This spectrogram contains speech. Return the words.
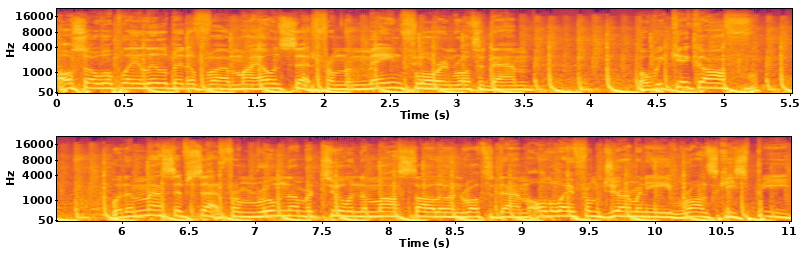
Also we'll play a little bit of uh, my own set from the main floor in Rotterdam. But we kick off with a massive set from room number two in the Maassilo in Rotterdam, all the way from Germany, Ronski Speed.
